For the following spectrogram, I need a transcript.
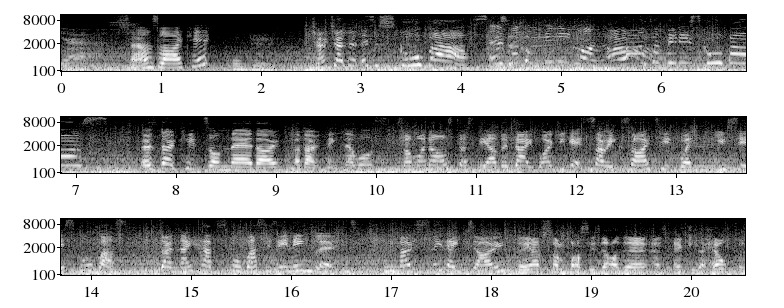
Yes. Sounds like it. Oh dear. Jojo, look, there's a school bus. There's like a mini one. Oh, it's a mini school bus. There's no kids on there though. I don't think there was. Someone asked us the other day, why do you get so excited when you see a school bus? Don't they have school buses in England? Mostly they don't. They have some buses that are there as extra help for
